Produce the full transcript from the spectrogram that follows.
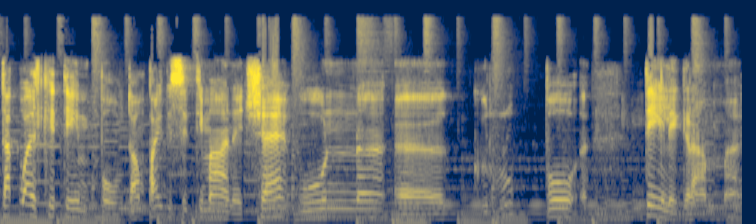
da qualche tempo, da un paio di settimane, c'è un uh, gruppo Telegram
